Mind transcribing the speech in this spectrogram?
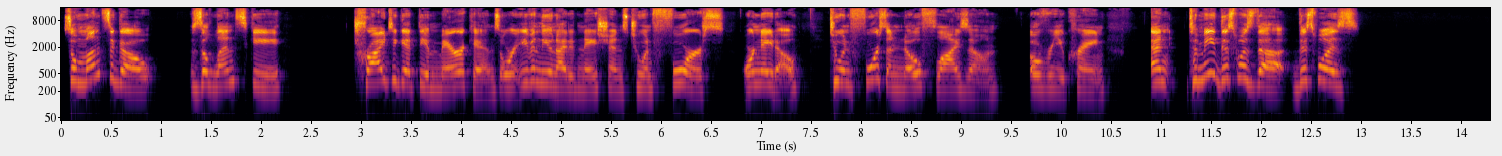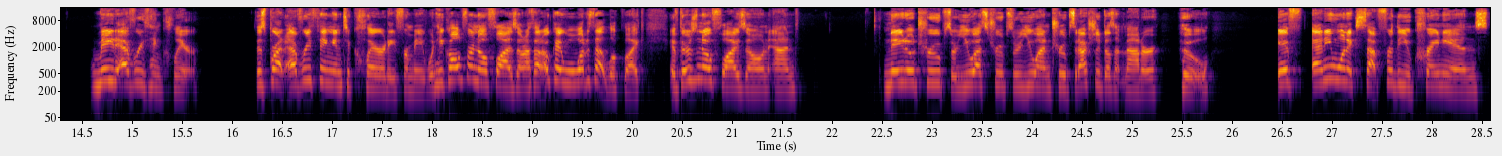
So months ago, Zelensky tried to get the Americans or even the United Nations to enforce, or NATO, to enforce a no-fly zone over Ukraine. And to me, this was the this was made everything clear. This brought everything into clarity for me. When he called for a no-fly zone, I thought, okay, well, what does that look like? If there's a no-fly zone and NATO troops or US troops or UN troops, it actually doesn't matter who. If anyone except for the Ukrainians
